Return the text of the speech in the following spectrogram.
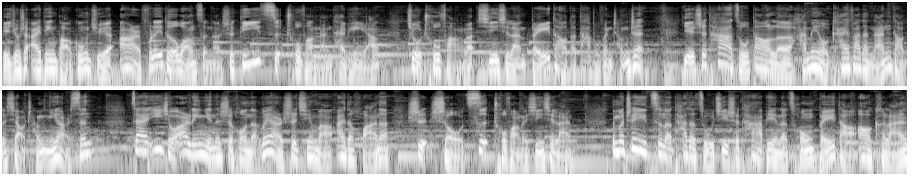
也就是爱丁堡公爵阿尔弗雷德王子呢，是第一。次出访南太平洋，就出访了新西兰北岛的大部分城镇，也是踏足到了还没有开发的南岛的小城尼尔森。在一九二零年的时候呢，威尔士亲王爱德华呢是首次出访了新西兰。那么这一次呢，他的足迹是踏遍了从北岛奥克兰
